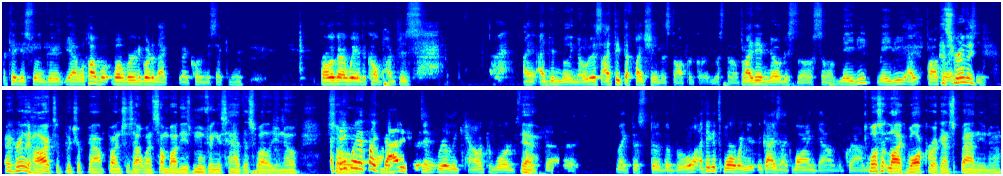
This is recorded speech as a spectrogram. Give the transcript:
Ortega's feeling good. Yeah, we'll talk about. Well, we're gonna go to that that court in a second here. Barlow got away with a couple punches. I, I didn't really notice. I think the fight should have been stopped regardless, though. But I didn't notice though, so maybe, maybe I. It's really, it's really hard to put your punches out when somebody's moving his head as well. You know. So, I think when it's like um, that, it doesn't really count towards yeah. like the like this the, the rule. I think it's more when you're the guy's like lying down on the ground. Was it like Walker against Spann? You know.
